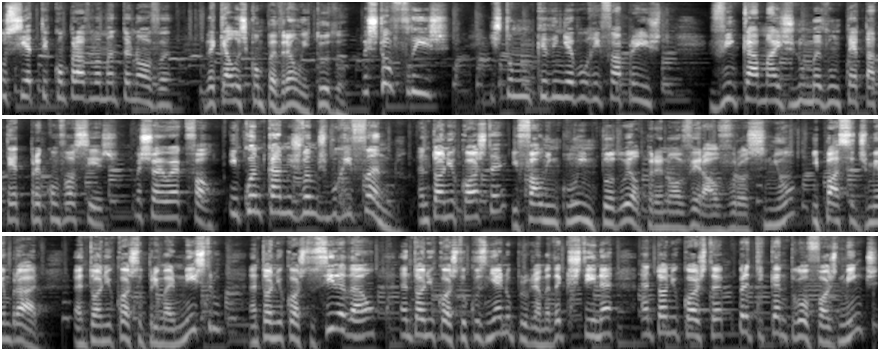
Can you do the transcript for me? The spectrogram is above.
É de ter comprado uma manta nova, daquelas com padrão e tudo. Mas estou feliz, e estou-me um bocadinho a borrifar para isto vim cá mais numa de um tete a tete para com vocês. Mas só eu é que falo. Enquanto cá nos vamos borrifando, António Costa, e falo incluindo todo ele para não haver alvoroço nenhum, e passa a desmembrar António Costa, o Primeiro-Ministro, António Costa, o Cidadão, António Costa, o Cozinheiro no programa da Cristina, António Costa, praticante de golfe aos domingos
